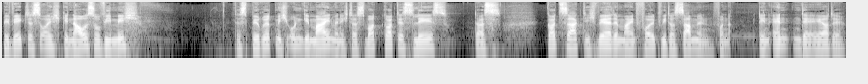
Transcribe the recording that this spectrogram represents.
Bewegt es euch genauso wie mich? Das berührt mich ungemein, wenn ich das Wort Gottes lese, dass Gott sagt, ich werde mein Volk wieder sammeln von den Enden der Erde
